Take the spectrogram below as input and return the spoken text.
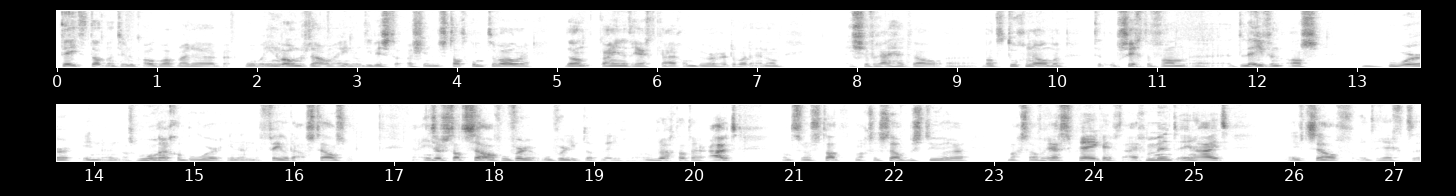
deed dat natuurlijk ook wat bij de, inwoners daaromheen. Want die wisten, als je in de stad komt te wonen, dan kan je het recht krijgen om burger te worden. En dan is je vrijheid wel uh, wat toegenomen ten opzichte van uh, het leven als boer, in een, als horige boer in een feodaal stelsel. Ja, in zo'n stad zelf, hoe, ver, hoe verliep dat leven dan? Hoe zag dat eruit? Want zo'n stad mag zichzelf besturen, mag zelf recht spreken, heeft eigen munteenheid, heeft zelf het recht uh,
